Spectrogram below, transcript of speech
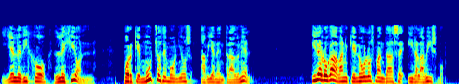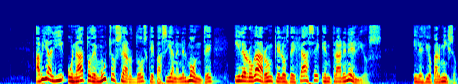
Y él le dijo, Legión, porque muchos demonios habían entrado en él. Y le rogaban que no los mandase ir al abismo. Había allí un hato de muchos cerdos que pasían en el monte, y le rogaron que los dejase entrar en ellos, y les dio permiso.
